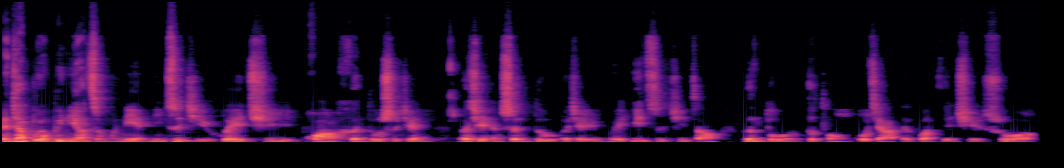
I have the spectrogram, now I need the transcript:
人家不用逼你要怎么练，你自己会去花很多时间，而且很深度，而且会一直去找更多不同国家的观点学说，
